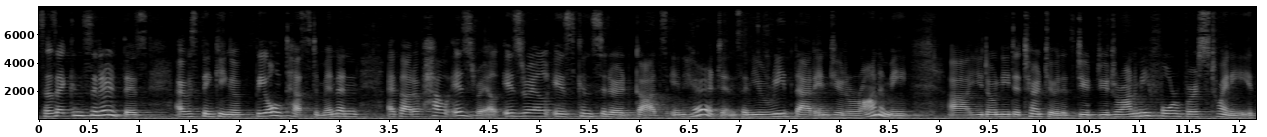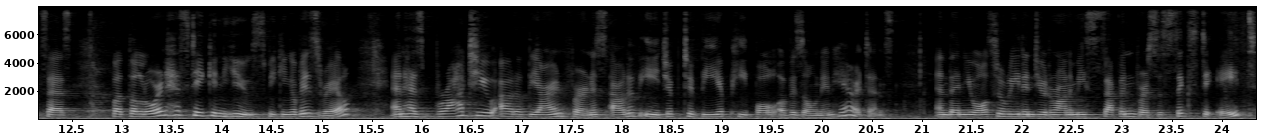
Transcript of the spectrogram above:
So, as I considered this, I was thinking of the Old Testament and I thought of how Israel, Israel is considered God's inheritance. And you read that in Deuteronomy. Uh, you don't need to turn to it. It's De- Deuteronomy 4, verse 20. It says, But the Lord has taken you, speaking of Israel, and has brought you out of the iron furnace, out of Egypt, to be a people of his own inheritance. And then you also read in Deuteronomy 7, verses 6 to 8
